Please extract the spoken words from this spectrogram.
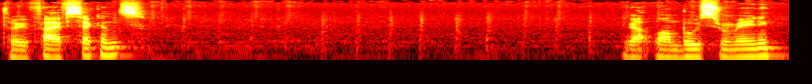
Thirty-five seconds. Got one boost remaining.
